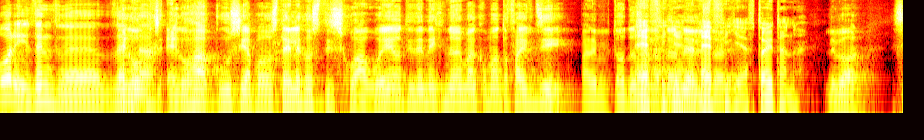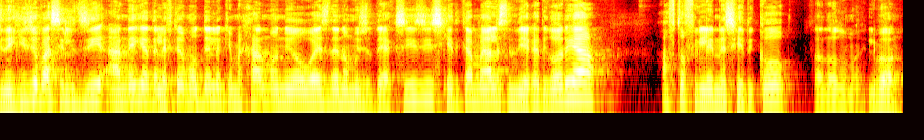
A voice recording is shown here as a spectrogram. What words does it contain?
Μπορεί, δεν. ε, δεν Εγώ, εγώ έχω ακούσει από στέλεχος της Huawei ότι δεν έχει νόημα ακόμα το 5G. Παρεμπιπτόντως. Έφυγε, έφυγε, αυτό ήταν. Λοιπόν, συνεχίζει ο Βασίλη G. Αν έχει για τελευταίο μοντέλο και με Harmony OS δεν νομίζω ότι αξίζει. Σχετικά με άλλα στην ίδια κατηγορία, αυτό φίλε είναι σχετικό. Θα το δούμε. Λοιπόν,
